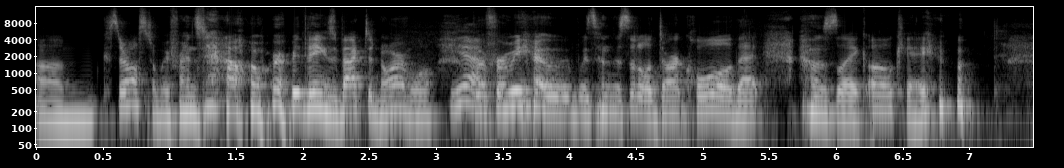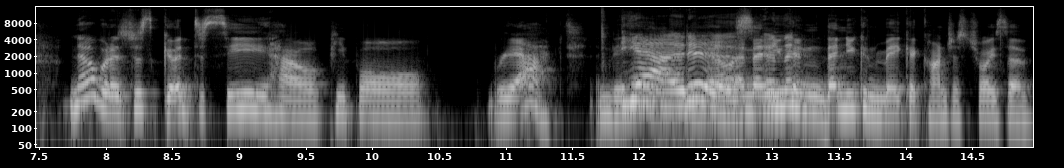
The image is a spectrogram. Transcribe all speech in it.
um, because they're all still my friends now, where everything's back to normal. Yeah. But for me, I was in this little dark hole that I was like, oh, okay. No, but it's just good to see how people react and behave. Yeah, it is, is. And then And you then- can then you can make a conscious choice of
